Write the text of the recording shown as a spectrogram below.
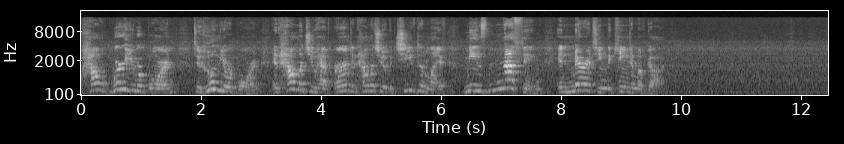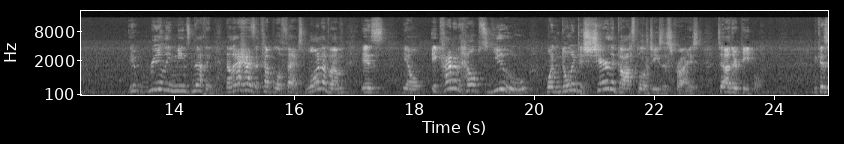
how, where you were born, to whom you were born, and how much you have earned and how much you have achieved in life means nothing in meriting the kingdom of God. It really means nothing. Now that has a couple effects. One of them is, you know, it kind of helps you when going to share the gospel of Jesus Christ to other people because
